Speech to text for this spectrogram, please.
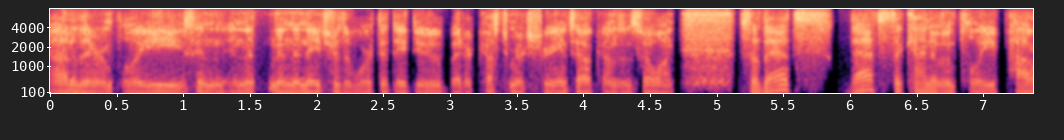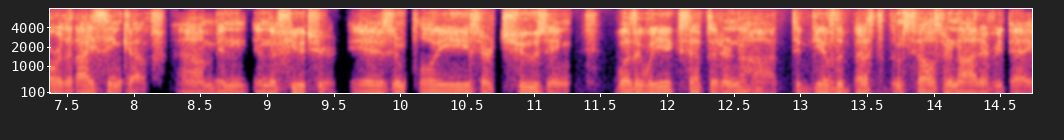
out of their employees and in the the nature of the work that they do, better customer experience outcomes, and so on. So that's that's the kind of employee power that I think of um, in in the future. Is employees are choosing whether we accept it or not to give the best of themselves or not every day.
